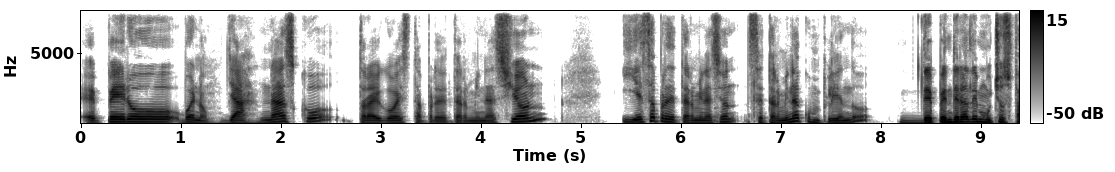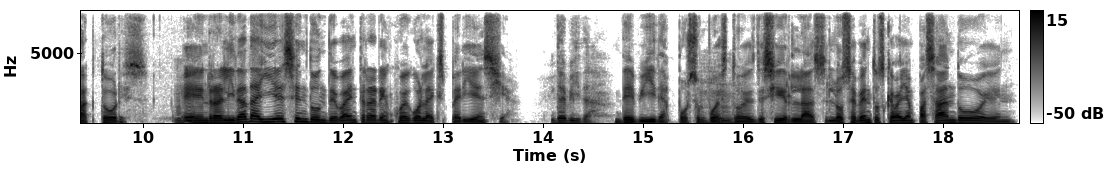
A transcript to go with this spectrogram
Eh, pero bueno, ya nazco, traigo esta predeterminación y esa predeterminación se termina cumpliendo. Dependerá de muchos factores. En realidad ahí es en donde va a entrar en juego la experiencia. De vida. De vida, por supuesto. Es decir, las, los eventos que vayan pasando en,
